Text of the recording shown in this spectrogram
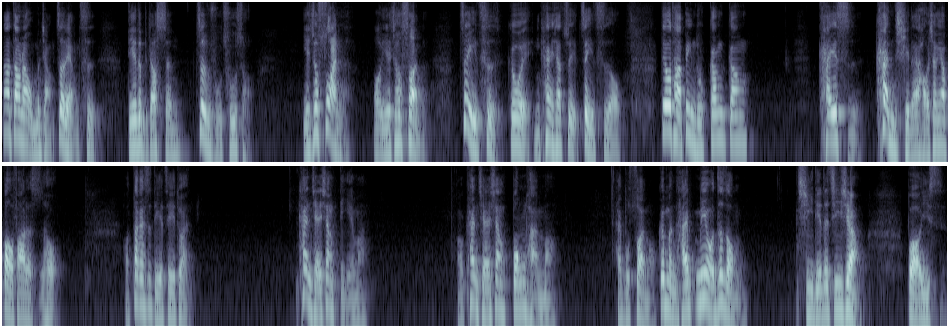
那当然，我们讲这两次跌的比较深，政府出手也就算了哦，也就算了。这一次，各位你看一下这这一次哦，Delta 病毒刚刚开始看起来好像要爆发的时候，哦，大概是跌这一段，看起来像跌吗？哦，看起来像崩盘吗？还不算哦，根本还没有这种起跌的迹象。不好意思，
